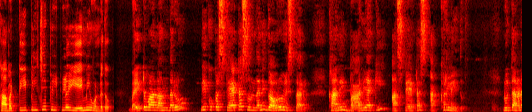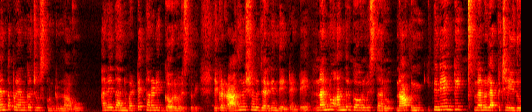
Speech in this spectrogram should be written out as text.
కాబట్టి పిలిచే పిలుపులో ఏమీ ఉండదు. బయట వాళ్ళందరూ నీకు ఒక స్టేటస్ ఉందని గౌరవం ఇస్తారు కానీ భార్యకి ఆ స్టేటస్ అక్కర్లేదు. నువ్వు తననెంత ప్రేమగా చూసుకుంటున్నావు? అనే దాన్ని బట్టే తనని గౌరవం ఇస్తుంది ఇక్కడ రాజు విషయంలో జరిగింది ఏంటంటే నన్ను అందరు గౌరవిస్తారు. నా తినేంటి? నన్ను లెక్క చేయదు.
